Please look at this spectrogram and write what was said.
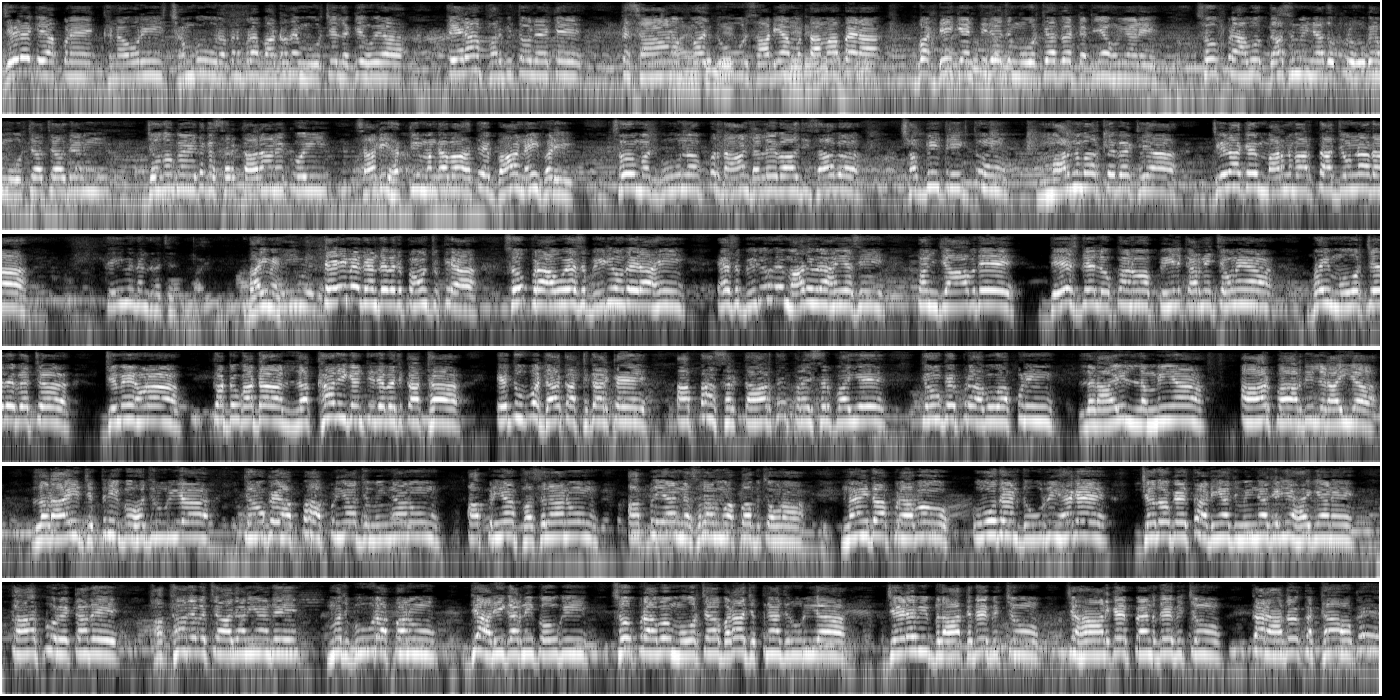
ਜਿਹੜੇ ਕਿ ਆਪਣੇ ਖਨੌਰੀ ਛੰਭੂ ਰਤਨਪੁਰਾ ਬਾਰਡਰ ਦੇ ਮੋਰਚੇ ਲੱਗੇ ਹੋਇਆ 13 ਫਰਵਰੀ ਤੋਂ ਲੈ ਕੇ ਕਿਸਾਨ ਮਜ਼ਦੂਰ ਸਾਡੀਆਂ ਮਾਤਾਵਾਂ ਭੈਣਾਂ ਵੱਡੀ ਗਿਣਤੀ ਦੇ ਵਿੱਚ ਮੋਰਚਾ ਦੇ ਡਟੀਆਂ ਹੋਈਆਂ ਨੇ। ਸੋ ਭਰਾਵੋ 10 ਮਹੀਨਿਆਂ ਤੋਂ ਉੱਪਰ ਹੋ ਗਿਆ ਮੋਰਚਾ ਚੱਲਦਿਆਂ ਨੂੰ। ਜਦੋਂ ਕਿ ਅਜੇ ਤੱਕ ਸਰਕਾਰਾਂ ਨੇ ਕੋਈ ਸਾਡੀ ਹੱਕੀ ਮੰਗਾਂ ਵਾਸਤੇ ਬਾਹ ਨਹੀਂ ਫੜੀ। ਸੋ ਮਜਬੂਰ ਪ੍ਰਧਾਨ ਡੱਲੇਵਾਲ ਜੀ ਸਾਹਿਬ 26 ਤਰੀਕ ਤੋਂ ਮਰਨ ਵਰਤੇ ਬੈਠੇ ਆ। ਜਿਹੜਾ ਕਿ ਮਰਨ ਵਰਤ ਅੱਜ ਉਹਨਾਂ ਦਾ 23ਵੇਂ ਦਿਨ ਦੇ ਵਿੱਚ। 22ਵੇਂ 23ਵੇਂ ਦਿਨ ਦੇ ਵਿੱਚ ਪਹੁੰਚ ਚੁੱਕਿਆ। ਸੋ ਭਰਾਵੋ, ਇਸ ਵੀਡੀਓ ਦੇ ਰਾਹੀਂ, ਇਸ ਵੀਡੀਓ ਦੇ ਮਾਧਿਅਮ ਰਾਹੀਂ ਅਸੀਂ ਪੰਜਾਬ ਦੇ, ਦੇਸ਼ ਦੇ ਲੋਕਾਂ ਨੂੰ ਅਪੀਲ ਕਰਨੀ ਚਾਹੁੰਦੇ ਆ ਬਈ ਮੋਰਚੇ ਦੇ ਵਿੱਚ ਜਿਵੇਂ ਹੁਣ ਘੱਟੋ ਘੱਟ ਲੱਖਾਂ ਦੀ ਗਿਣਤੀ ਦੇ ਵਿੱਚ ਇਕੱਠ ਆ ਇਦੋਂ ਵੱਡਾ ਇਕੱਠ ਕਰਕੇ ਆਪਾਂ ਸਰਕਾਰ ਤੇ ਪ੍ਰੈਸ਼ਰ ਪਾਈਏ, ਕਿਉਂਕਿ ਭਰਾਵੋ, ਆਪਣੀ ਲੜਾਈ ਲੰਮੀ ਆ ਆਰ ਪਾਰ ਦੀ ਲੜਾਈ ਆ। ਲੜਾਈ ਜਿੱਤਣੀ ਬਹੁਤ ਜ਼ਰੂਰੀ ਆ ਕਿਉਂਕਿ ਆਪਾਂ ਆਪਣੀਆਂ ਜ਼ਮੀਨਾਂ ਨੂੰ, ਆਪਣੀਆਂ ਫਸਲਾਂ ਨੂੰ, ਆਪਣੀਆਂ ਨਸਲਾਂ ਨੂੰ ਆਪਾਂ ਬਚਾਉਣਾ। ਨਹੀਂ ਤਾਂ ਭਰਾਵੋ, ਉਹ ਦਿਨ ਦੂਰ ਨਹੀਂ ਹੈਗੇ, ਜਦੋਂ ਕਿ ਤੁਹਾਡੀਆਂ ਜ਼ਮੀਨਾਂ ਜਿਹੜੀਆਂ ਹੈਗੀਆਂ ਨੇ, ਕਾਰਪੋਰੇਟਾਂ ਦੇ ਹੱਥਾਂ ਦੇ ਵਿੱਚ ਆ ਜਾਣੀਆਂ ਦੇ ਮਜਬੂਰ ਆਪਾਂ ਨੂੰ ਦਿਹਾੜੀ ਕਰਨੀ ਪਊਗੀ। ਸੋ ਭਰਾਵੋ, ਮੋਰਚਾ ਬੜਾ ਜਿੱਤਣਾ ਜ਼ਰੂਰੀ ਆ। ਜਿਹੜੇ ਵੀ ਬਲਾਕ ਦੇ ਵਿੱਚੋਂ ਚਹਾਨ ਕੇ ਪਿੰਡ ਦੇ ਵਿੱਚੋਂ ਘਰਾਂ ਤੋਂ ਇਕੱਠਾ ਹੋ ਕੇ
